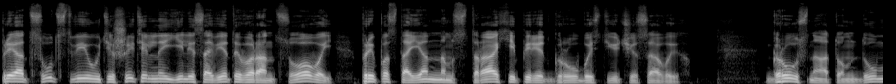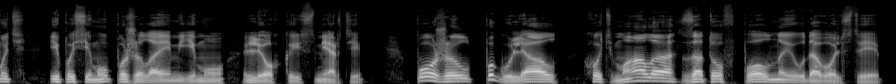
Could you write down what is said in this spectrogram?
при отсутствии утешительной Елисаветы Воронцовой, при постоянном страхе перед грубостью часовых? Грустно о том думать, и посему пожелаем ему легкой смерти. Пожил, погулял, хоть мало, зато в полное удовольствие.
